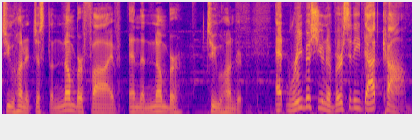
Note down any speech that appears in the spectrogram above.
200, just the number 5 and the number 200 at rebusuniversity.com.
